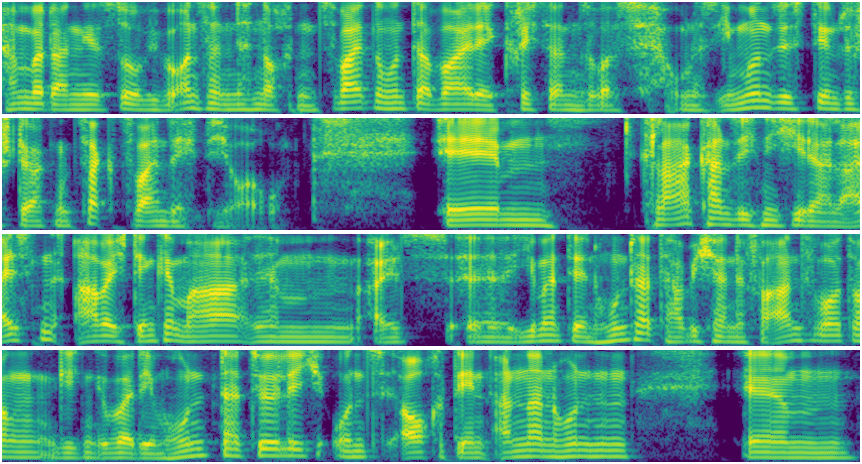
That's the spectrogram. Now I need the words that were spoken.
haben wir dann jetzt so wie bei uns dann noch einen zweiten Hund dabei, der kriegt dann sowas, um das Immunsystem zu stärken, zack, 62 Euro. Ähm, klar kann sich nicht jeder leisten, aber ich denke mal, ähm, als äh, jemand, der einen Hund hat, habe ich ja eine Verantwortung gegenüber dem Hund natürlich und auch den anderen Hunden, ähm,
